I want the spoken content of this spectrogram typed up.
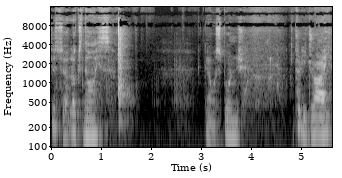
just so it looks nice. Get our sponge, pretty dry.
